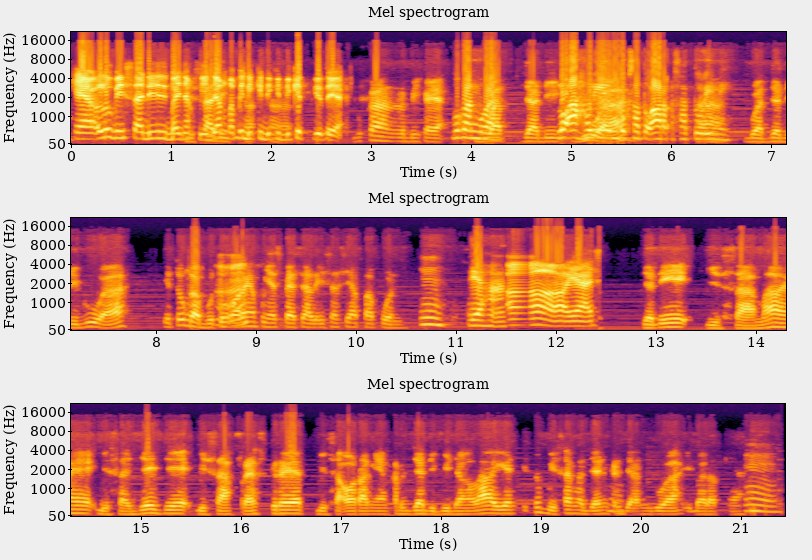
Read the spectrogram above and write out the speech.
Kayak lu bisa di banyak Bisa bidang di- tapi dikit-dikit-dikit gitu ya. bukan lebih kayak Bukan bukan. buat jadi Lo ahli gua, untuk satu ar- satu nah, ini. buat jadi gua itu nggak butuh Mm-mm. orang yang punya spesialisasi apa pun Hmm. Ya, ha. Oh ya. jadi bisa Mae, bisa JJ, bisa fresh grade, bisa orang yang kerja di bidang lain itu bisa ngerjain Hmm. kerjaan gua ibaratnya Hmm.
